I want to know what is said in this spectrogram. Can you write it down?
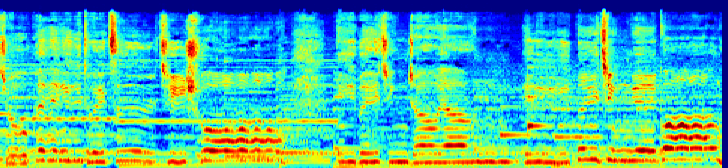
酒杯，对自己说：一杯敬朝阳，一杯敬月光。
